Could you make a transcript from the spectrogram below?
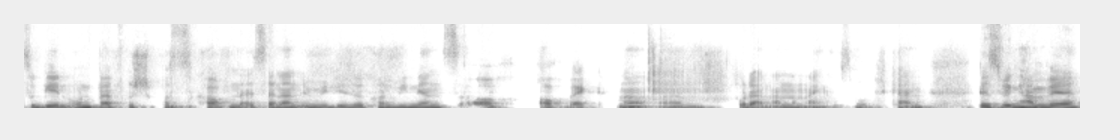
zu gehen und bei frische Post zu kaufen. Da ist ja dann irgendwie diese Convenience auch, auch weg ne? Ähm, oder an anderen Einkaufsmöglichkeiten. Deswegen haben wir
